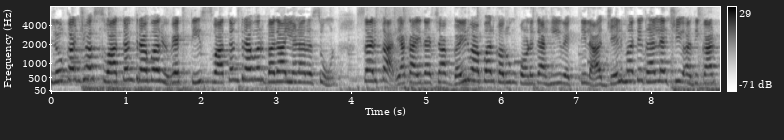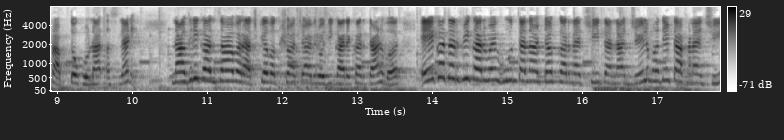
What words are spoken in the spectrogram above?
लोकांच्या स्वातंत्र्यावर व्यक्ती स्वातंत्र्यावर गदा येणार असून सरकार या कायद्याचा गैरवापर करून कोणत्याही व्यक्तीला जेलमध्ये घालण्याची अधिकार प्राप्त होणार असल्याने नागरिकांचा व राजकीय पक्षाच्या विरोधी कार्यकर्त्यांवर एकतर्फी कारवाई होऊन त्यांना अटक करण्याची त्यांना जेलमध्ये टाकण्याची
